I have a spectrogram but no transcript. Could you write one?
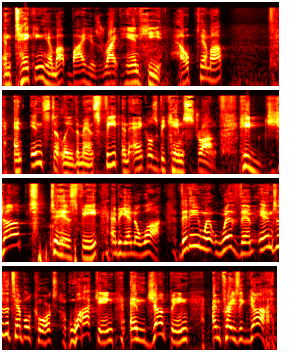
And taking him up by his right hand, he helped him up. And instantly the man's feet and ankles became strong. He jumped to his feet and began to walk. Then he went with them into the temple courts, walking and jumping and praising God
